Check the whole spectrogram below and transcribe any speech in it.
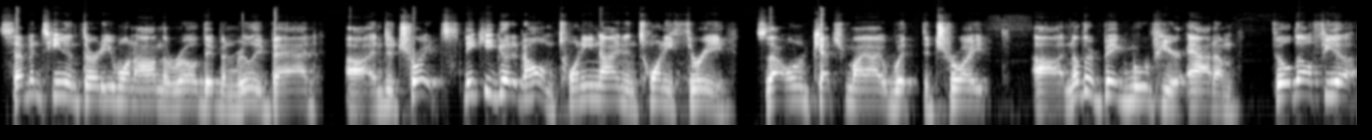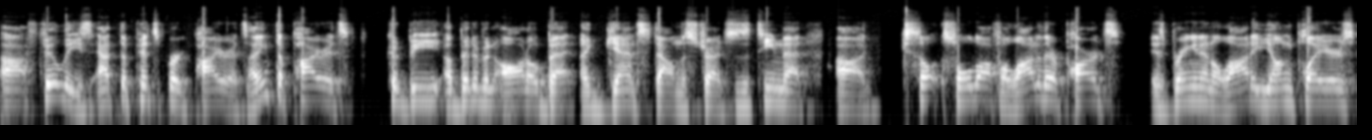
17 and 31 on the road. They've been really bad. Uh, and Detroit sneaky good at home, 29 and 23. So that one would catch my eye with Detroit. Uh, another big move here, Adam. Philadelphia uh, Phillies at the Pittsburgh Pirates. I think the Pirates could be a bit of an auto bet against down the stretch. This is a team that uh, sold off a lot of their parts, is bringing in a lot of young players,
